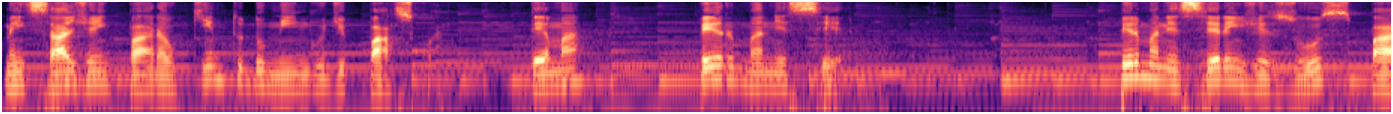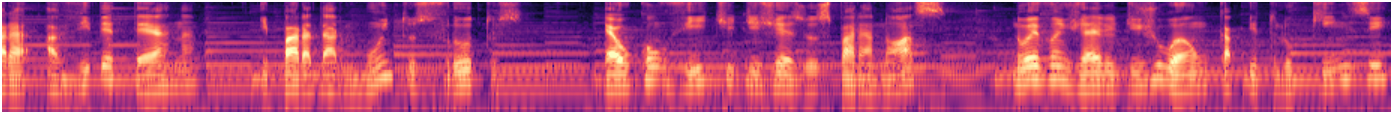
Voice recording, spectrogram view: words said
Mensagem para o quinto domingo de Páscoa. Tema: Permanecer. Permanecer em Jesus para a vida eterna e para dar muitos frutos é o convite de Jesus para nós no Evangelho de João, capítulo 15,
